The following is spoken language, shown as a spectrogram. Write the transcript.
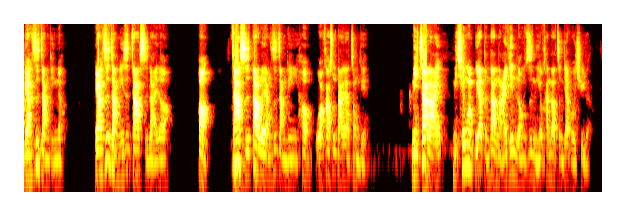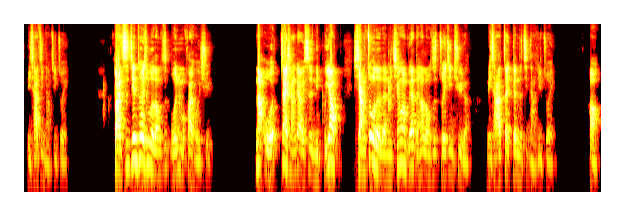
两次涨停了。两次涨停是扎实来的哦，哦，扎实到了两次涨停以后，我要告诉大家重点，你再来，你千万不要等到哪一天融资你又看到增加回去了，你才进场去追，短时间退出的融资不会那么快回去。那我再强调一次，你不要想做的人，你千万不要等到融资追进去了，你才再跟着进场去追，哦，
